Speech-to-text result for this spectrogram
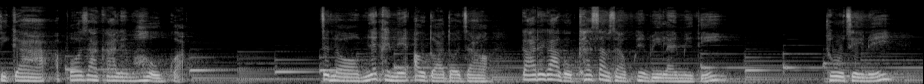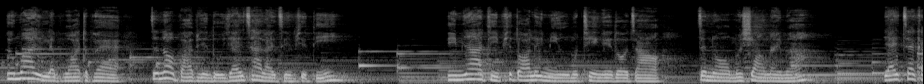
ဒီကအပေါ်စားကားလည်းမဟုတ်ဘူးကွာကျွန်တော်မျက်ခနဲ့အောက်သွားတော့ကြောင့် ကားတကားကိုခတ်ဆောက်ဆောက်ဖွင့်ပေးလိုက်မိသည်ထိုအချိန်တွင်သူမ၏လက်ဘွားတစ်ဖက်ကျွန်တော်ဘာပြင်သို့ရိုက်ချလိုက်ခြင်းဖြစ်သည်ဒီညအထိဖြစ်သွားလိမ့်မည်ဟုမထင်ခဲ့သောကြောင့်ကျွန်တော်မရှောင်နိုင်ပါရိုက်ချက်က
